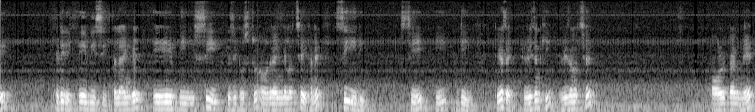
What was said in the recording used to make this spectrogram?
এ এটা কি এ বি সি তাহলে angle A B C is equals to আমাদের অ্যাঙ্গেল হচ্ছে এখানে সিইডি সিইডি ঠিক আছে? রিজন কি? রিজন হচ্ছে অল্টারনেট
